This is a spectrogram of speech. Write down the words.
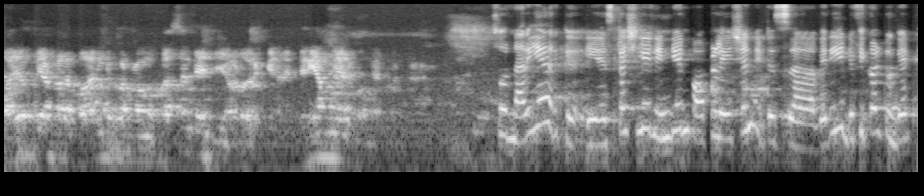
பயோபியாக்கால பாதிக்கப்படுறவங்க பர்சன்டேஜ் எவ்வளவு இருக்கு? அது தெரியாமலே இருக்கவங்க ஸோ நிறைய இருக்கு. Especially in Indian population it is very difficult to get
